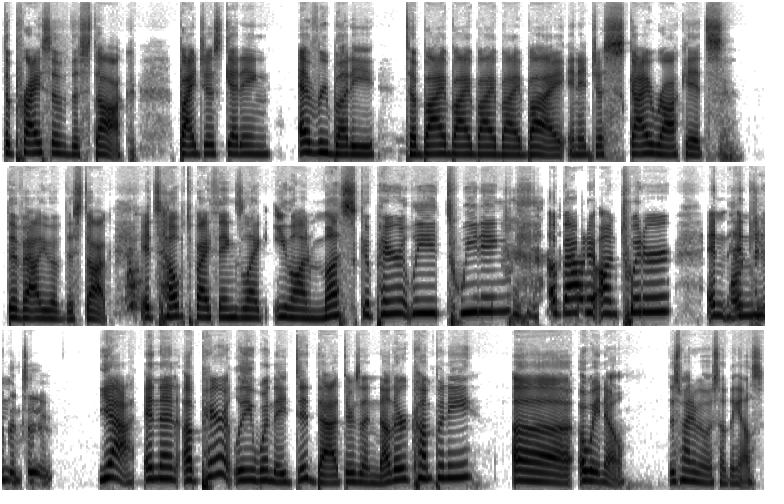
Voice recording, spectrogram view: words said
the price of the stock by just getting everybody to buy, buy, buy, buy, buy, and it just skyrockets the value of the stock. It's helped by things like Elon Musk apparently tweeting about it on Twitter, and Mark and then, Cuban too. yeah, and then apparently when they did that, there's another company. Uh oh, wait, no, this might have been with something else.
